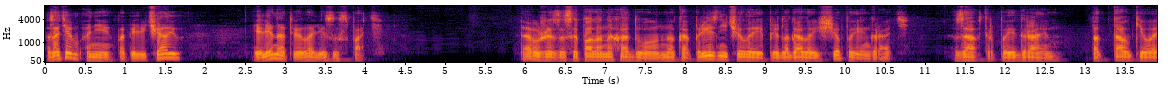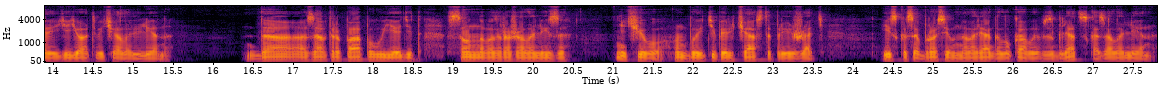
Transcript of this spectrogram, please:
Затем они попили чаю, Елена отвела Лизу спать. Та уже засыпала на ходу, но капризничала и предлагала еще поиграть. «Завтра поиграем», — подталкивая ее, отвечала Лена. «Да, а завтра папа уедет», — сонно возражала Лиза. «Ничего, он будет теперь часто приезжать», — искоса бросив на варяга лукавый взгляд, сказала Лена.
